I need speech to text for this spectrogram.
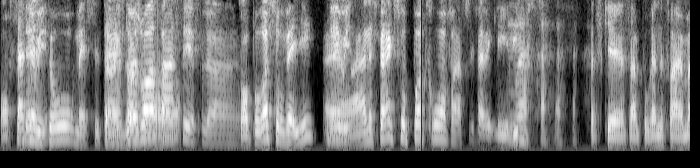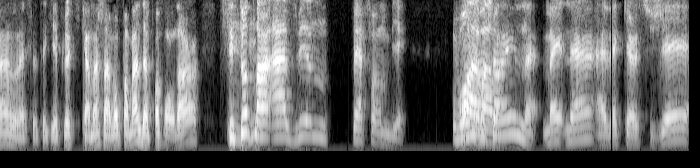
on s'est fait ben le tour, mais c'est un, un, joueur offensif. Qu'on pourra surveiller, ben euh, en espérant qu'il ne soit pas trop offensif avec les Leafs, parce que ça pourrait nous faire mal, cette équipe-là qui commence à avoir pas mal de profondeur. Si mm toute leur has-been performe bien. on enchaîne maintenant avec un sujet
